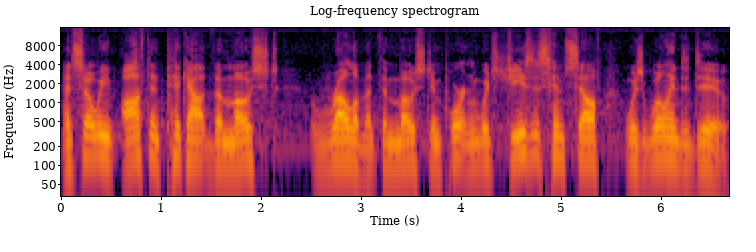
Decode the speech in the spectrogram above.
And so we often pick out the most relevant, the most important, which Jesus himself was willing to do.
